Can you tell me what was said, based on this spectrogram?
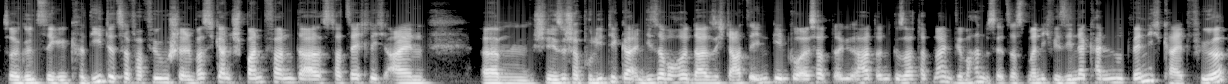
soll günstige Kredite zur Verfügung stellen. Was ich ganz spannend fand, da ist tatsächlich ein ähm, chinesischer Politiker in dieser Woche da sich da hingehend geäußert äh, hat und gesagt hat, nein, wir machen das jetzt erstmal nicht, wir sehen da keine Notwendigkeit für,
